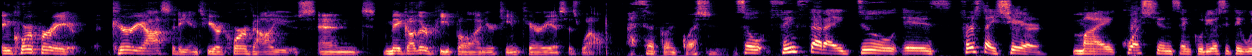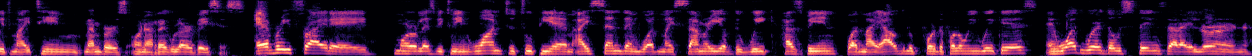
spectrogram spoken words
incorporate curiosity into your core values and make other people on your team curious as well? That's a great question. So things that I do is first I share my questions and curiosity with my team members on a regular basis. Every Friday, more or less between 1 to 2 p.m. I send them what my summary of the week has been, what my outlook for the following week is, and what were those things that I learned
